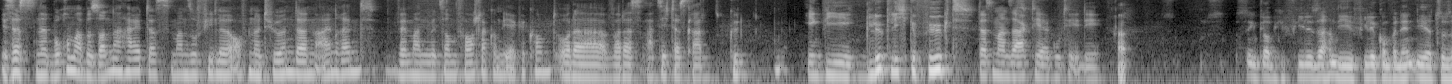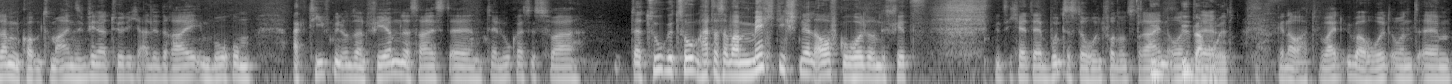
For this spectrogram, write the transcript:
Ist das eine Bochumer Besonderheit, dass man so viele offene Türen dann einrennt, wenn man mit so einem Vorschlag um die Ecke kommt? Oder war das, hat sich das gerade irgendwie glücklich gefügt, dass man sagt, ja, gute Idee? Ja. Es sind, glaube ich, viele Sachen, die viele Komponenten, die hier zusammenkommen. Zum einen sind wir natürlich alle drei in Bochum aktiv mit unseren Firmen. Das heißt, äh, der Lukas ist zwar dazugezogen, hat das aber mächtig schnell aufgeholt und ist jetzt mit Sicherheit der bunteste Hund von uns dreien. Und, überholt. Äh, genau, hat weit überholt. Und ähm,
